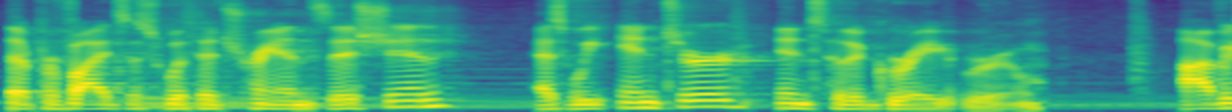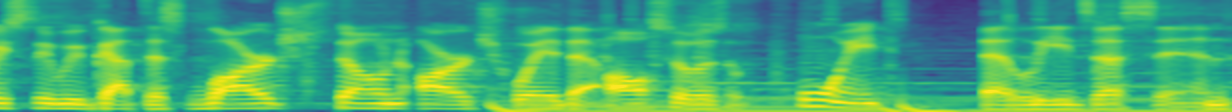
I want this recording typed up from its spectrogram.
that provides us with a transition as we enter into the great room. Obviously, we've got this large stone archway that also is a point that leads us in.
